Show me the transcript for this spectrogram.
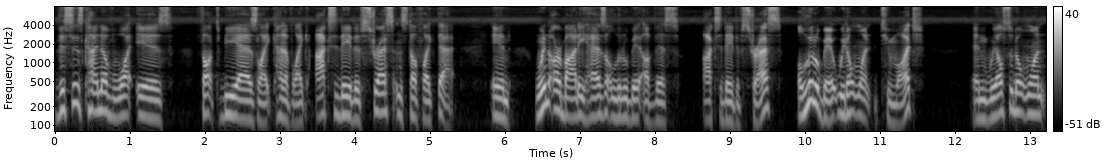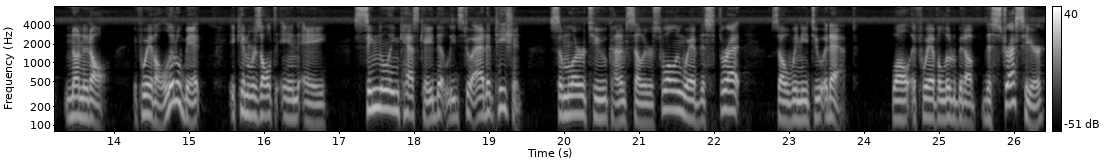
this is kind of what is thought to be as like kind of like oxidative stress and stuff like that. And when our body has a little bit of this oxidative stress, a little bit, we don't want too much, and we also don't want none at all. If we have a little bit, it can result in a signaling cascade that leads to adaptation. Similar to kind of cellular swelling, we have this threat, so we need to adapt. Well, if we have a little bit of this stress here,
